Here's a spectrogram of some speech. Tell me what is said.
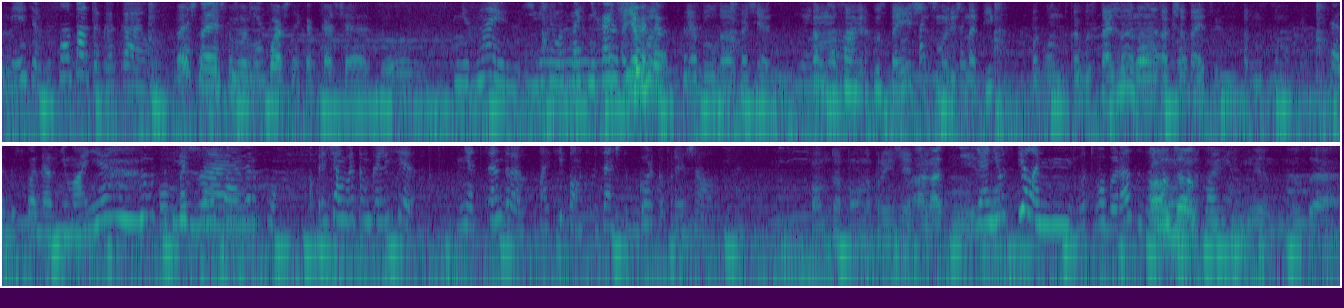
ветер, высота-то какая вот. Знаешь, 100 на метров. башне как качает? Не знаю и, видимо, знать не А хочу. я был, я был, да, качает. Я Там не на самом верху стоишь и Почти, смотришь на почти. пик. Он как бы стальной, но он так шатается из стороны в сторону. Так, господа, внимание. О, почти на самом Съезжаем. верху. А причем в этом колесе нет центра оси, по-моему, специально, чтобы горка проезжала. По-моему, да, по-моему, она проезжает. Она ниже. Я не успела вот в оба раза А, да, в этот момент. не, ну да.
